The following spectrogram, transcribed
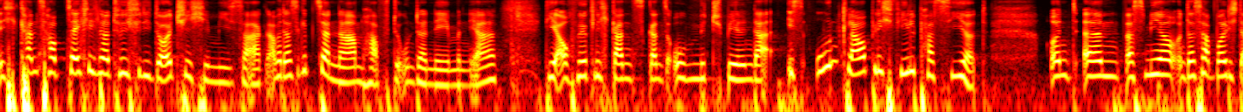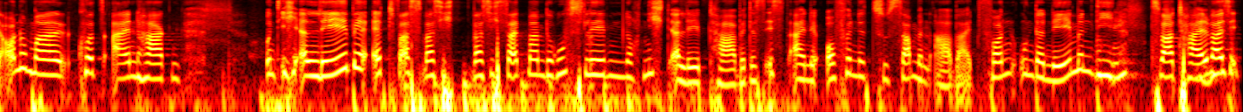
ich kann es hauptsächlich natürlich für die deutsche Chemie sagen, aber da gibt es ja namhafte Unternehmen, ja, die auch wirklich ganz, ganz oben mitspielen. Da ist unglaublich viel passiert. Und ähm, was mir, und deshalb wollte ich da auch noch mal kurz einhaken, und ich erlebe etwas, was ich, was ich seit meinem Berufsleben noch nicht erlebt habe. Das ist eine offene Zusammenarbeit von Unternehmen, die okay. zwar teilweise, mhm.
